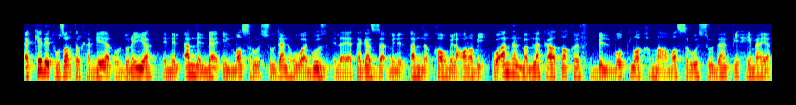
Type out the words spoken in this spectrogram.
أكدت وزارة الخارجية الأردنية أن الأمن المائي لمصر والسودان هو جزء لا يتجزأ من الأمن القومي العربي وأن المملكة تقف بالمطلق مع مصر والسودان في حماية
